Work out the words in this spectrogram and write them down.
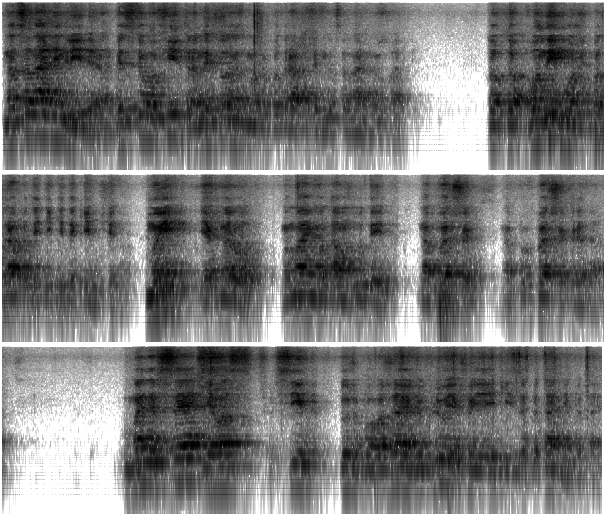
національним лідером. Без цього фільтра ніхто не зможе потрапити в Національну гвардію. Тобто вони можуть потрапити тільки таким чином. Ми, як народ, ми маємо там бути на перших, на перших рядах. У мене все. Я вас всіх дуже поважаю, люблю. Якщо є якісь запитання, питайте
